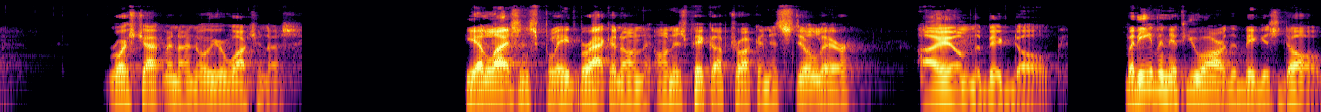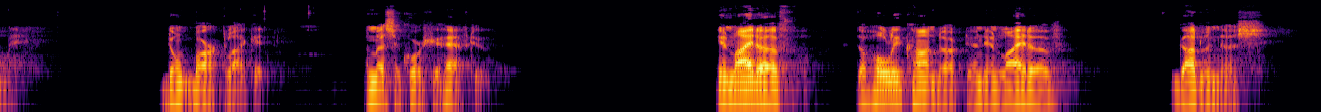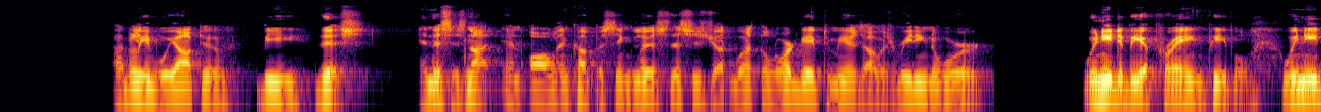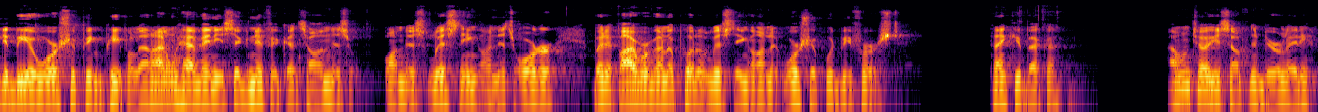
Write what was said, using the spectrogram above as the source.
Royce Chapman, I know you're watching us. He had a license plate bracket on, the, on his pickup truck, and it's still there. I am the big dog. But even if you are the biggest dog, don't bark like it, unless, of course, you have to. In light of the holy conduct and in light of godliness, I believe we ought to be this. And this is not an all encompassing list. This is just what the Lord gave to me as I was reading the Word. We need to be a praying people. We need to be a worshiping people. And I don't have any significance on this, on this listing, on this order, but if I were going to put a listing on it, worship would be first. Thank you, Becca. I want to tell you something, dear lady.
